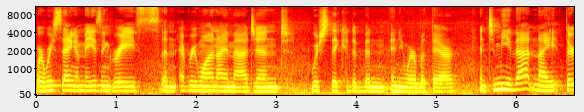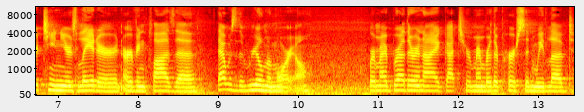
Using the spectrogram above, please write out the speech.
where we sang Amazing Grace, and everyone I imagined wished they could have been anywhere but there. And to me, that night, 13 years later in Irving Plaza, that was the real memorial, where my brother and I got to remember the person we loved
